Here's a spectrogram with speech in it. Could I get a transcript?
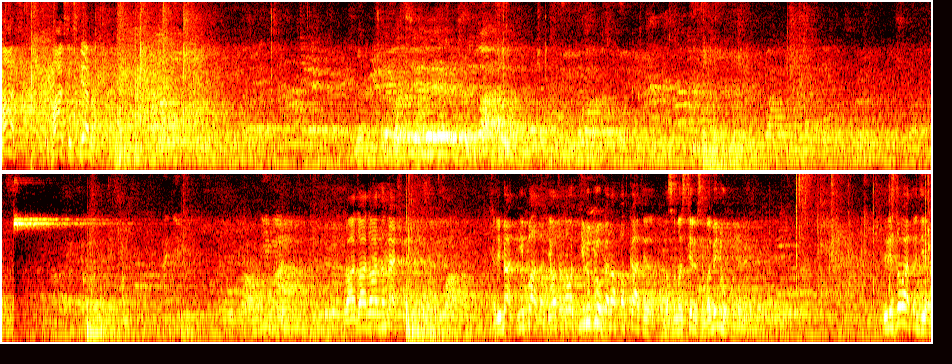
Макс, Максик, смена. Давай, давай, на мяч. Ребят, не падать. Я вот это вот не люблю, когда в подкате на самостельности бобеню. Переставай это делать.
